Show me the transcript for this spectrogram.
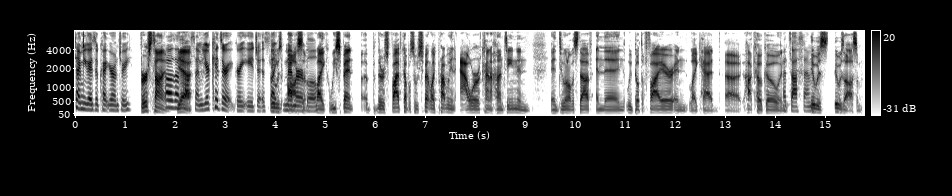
time you guys have cut your own tree? first time. Oh, that's yeah. awesome. Your kids are at great ages. Like it was memorable. awesome. Like we spent uh, there's five couples, so we spent like probably an hour kind of hunting and and doing all the stuff, and then we built a fire and like had uh, hot cocoa, and that's awesome. it was it was awesome.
